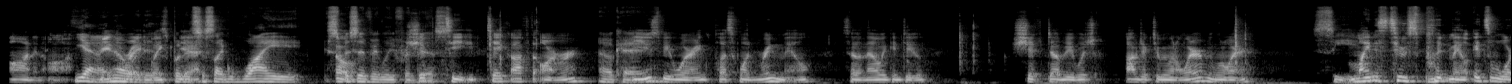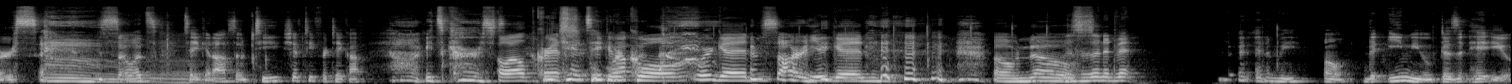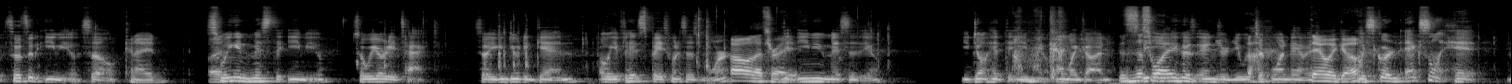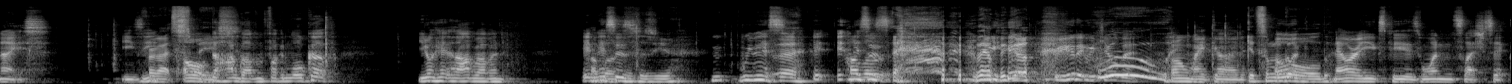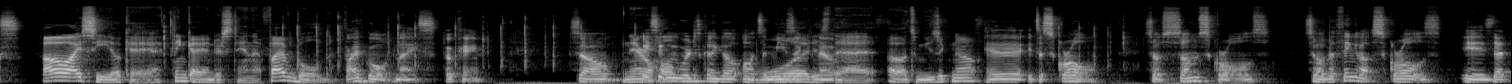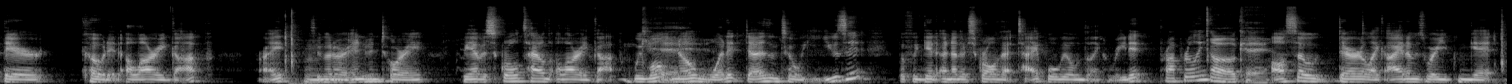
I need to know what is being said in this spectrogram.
on and off. Yeah, I know right, it is, like, but yeah. it's just like why oh, specifically for Shift this? T. Take off the armor. Okay. You used to be wearing plus one ring mail, so now we can do Shift W. Which object do we want to wear? We want to wear C. minus two splint mail. It's worse. so let's mm. take it off. So T, Shift T for take off. it's cursed. Oh well, Chris, we can't take it we're off. cool. We're good. I'm sorry. You're good. oh no. This is an advent. an enemy. Oh, the emu doesn't hit you, so it's an emu. So Can I? swing and miss the emu. So we already attacked. So you can do it again. Oh, you have to hit space when it says more. Oh, that's right. The emu misses you. You don't hit the emu. oh my god. Is this the why- emu has injured you. Took one damage. There we go. We scored an excellent hit. Nice. Easy. Forgot Oh, the hobgoblin fucking woke up. You don't hit the hobgoblin. It misses. This is you. We miss. Uh, it it misses. there we go. we hit it. We killed Woo. it. Oh my god. Get some Oh, look, gold. now our EXP is one slash six. Oh, I see. Okay, I think I understand that. Five gold. Five gold. Nice. Okay. So Narrow basically, we're just gonna go. Oh, it's a music What is note. that? Oh, it's a music note. Uh, it's a scroll. So some scrolls. So the thing about scrolls is that they're coded Alari Gop, right? So we go to our inventory. We have a scroll titled Alari Gop. We won't know what it does until we use it. But if we get another scroll of that type, we'll be able to like read it properly. Oh, okay. Also, there are like items where you can get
